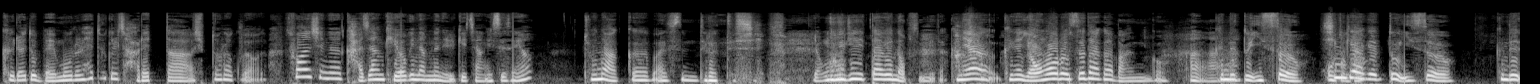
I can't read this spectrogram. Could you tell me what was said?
그래도 메모를 해두길 잘했다 싶더라고요. 소환 씨는 가장 기억에 남는 일기장 있으세요? 저는 아까 말씀드렸듯이 영어? 일기 따위는 없습니다. 그냥 그냥 영어로 쓰다가 만 거. 아, 근데 또 있어요. 신기하게 또 있어요. 근데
